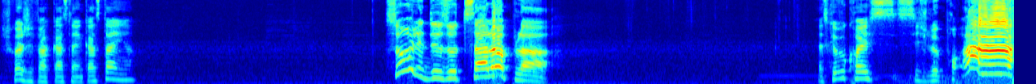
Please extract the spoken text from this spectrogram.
Je crois que je vais faire castagne, castagne. Hein. Où les deux autres salopes, là! Est-ce que vous croyez si je le prends... Ah!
